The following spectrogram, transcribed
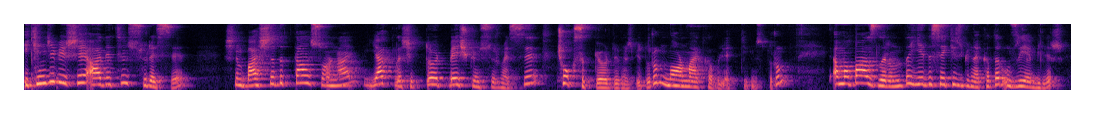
İkinci bir şey adetin süresi. Şimdi başladıktan sonra yaklaşık 4-5 gün sürmesi çok sık gördüğümüz bir durum. Normal kabul ettiğimiz durum. Ama bazılarında 7-8 güne kadar uzayabilir.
